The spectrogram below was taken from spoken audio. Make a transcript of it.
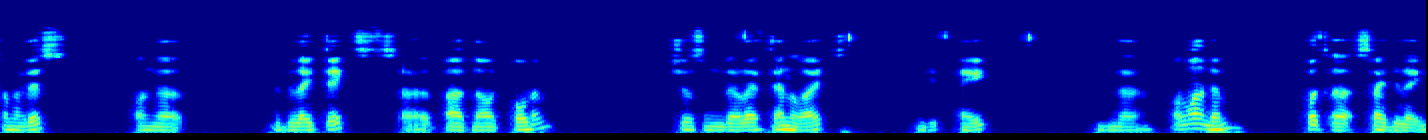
something like this on the, the delay ticks, uh, to call them. Choosing the left and the right, the 8. And, uh, on one of them, put a slight delay,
